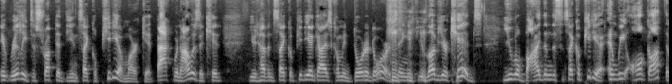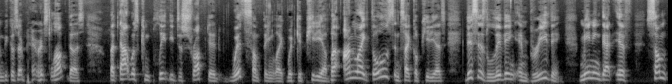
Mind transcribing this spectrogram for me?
it really disrupted the encyclopedia market. Back when I was a kid, you'd have encyclopedia guys coming door to door saying, if you love your kids, you will buy them this encyclopedia. And we all got them because our parents loved us. But that was completely disrupted with something like Wikipedia. But unlike those encyclopedias, this is living and breathing, meaning that if some,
